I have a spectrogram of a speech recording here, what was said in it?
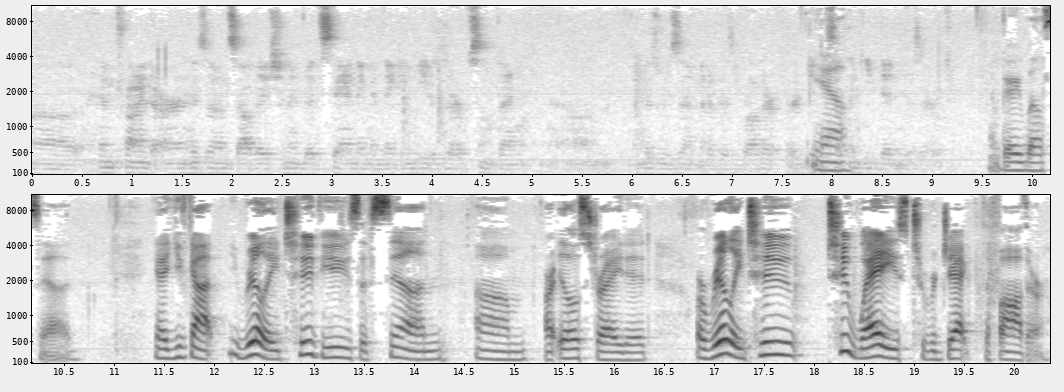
uh, him trying to earn his own salvation and good standing and thinking he deserved something, um, and his resentment of his brother for getting Yeah. something he didn't deserve. Very well said. Yeah, you've got really two views of sin um, are illustrated, or really two two ways to reject the Father.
